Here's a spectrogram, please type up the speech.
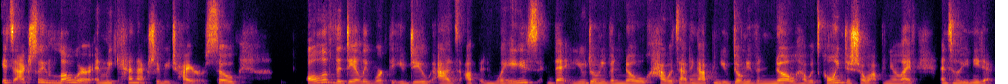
it's actually lower and we can actually reach higher. So all of the daily work that you do adds up in ways that you don't even know how it's adding up and you don't even know how it's going to show up in your life until you need it.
